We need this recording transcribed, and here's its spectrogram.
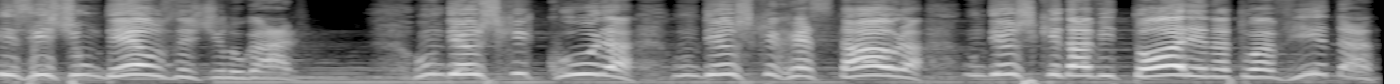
existe um Deus neste lugar um Deus que cura, um Deus que restaura, um Deus que dá vitória na tua vida.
